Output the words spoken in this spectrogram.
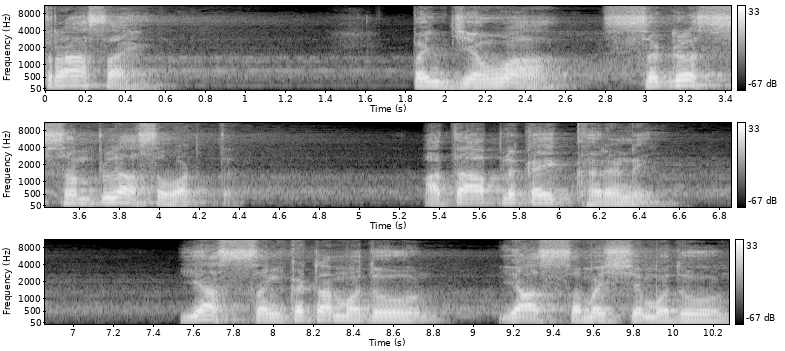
त्रास आहे. पण जेव्हा सगळं संपलं असं वाटतं आता आपलं काही खरं नाही. या संकटामधून या समस्येमधून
